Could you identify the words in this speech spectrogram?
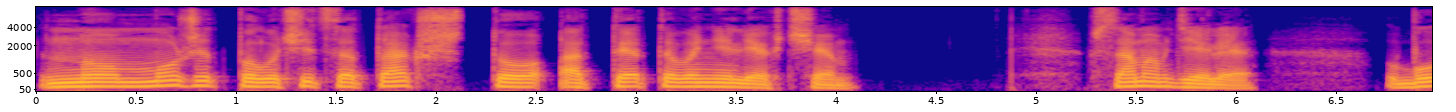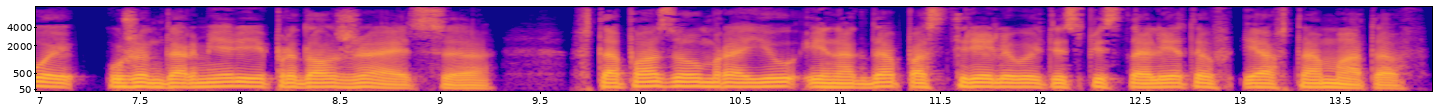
Но может получиться так, что от этого не легче. В самом деле, бой у жандармерии продолжается. В топазовом раю иногда постреливают из пистолетов и автоматов.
